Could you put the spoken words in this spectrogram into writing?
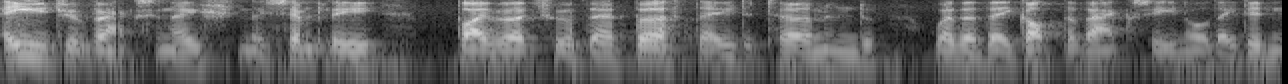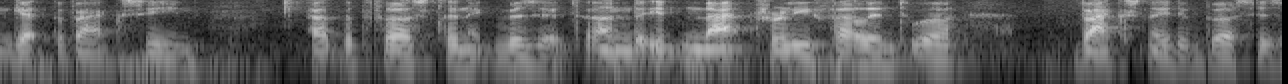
age of vaccination. They simply, by virtue of their birthday, determined whether they got the vaccine or they didn't get the vaccine at the first clinic visit. And it naturally fell into a vaccinated versus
